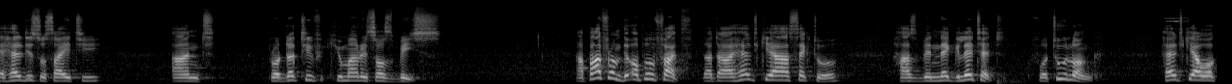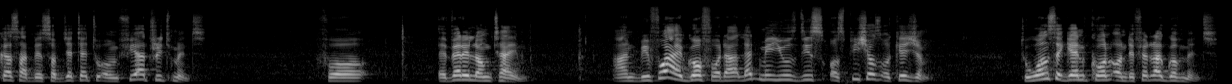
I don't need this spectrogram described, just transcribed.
a healthy society and productive human resource base. Apart from the open fact that our healthcare sector has been neglected for too long, healthcare workers have been subjected to unfair treatment for a very long time. And before I go further, let me use this auspicious occasion to once again call on the federal government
